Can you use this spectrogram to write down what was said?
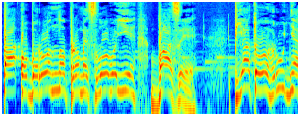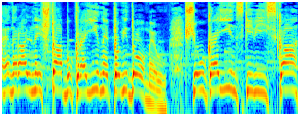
та оборонно-промислової бази. 5 грудня Генеральний штаб України повідомив, що українські війська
